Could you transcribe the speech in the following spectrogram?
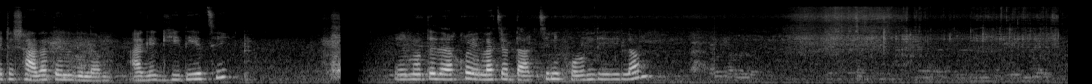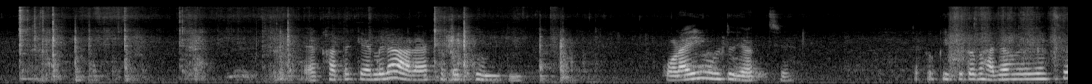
এটা সাদা তেল দিলাম। আগে ঘি দিয়েছি। এর মধ্যে দেখো এলাচ আর দারচিনি ফোড়ন দিয়ে দিলাম। হাতে ক্যামেরা আর এক হাতে খুন্তি কড়াই উল্টে যাচ্ছে। দেখো কিছুটা ভাজা হয়ে গেছে।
